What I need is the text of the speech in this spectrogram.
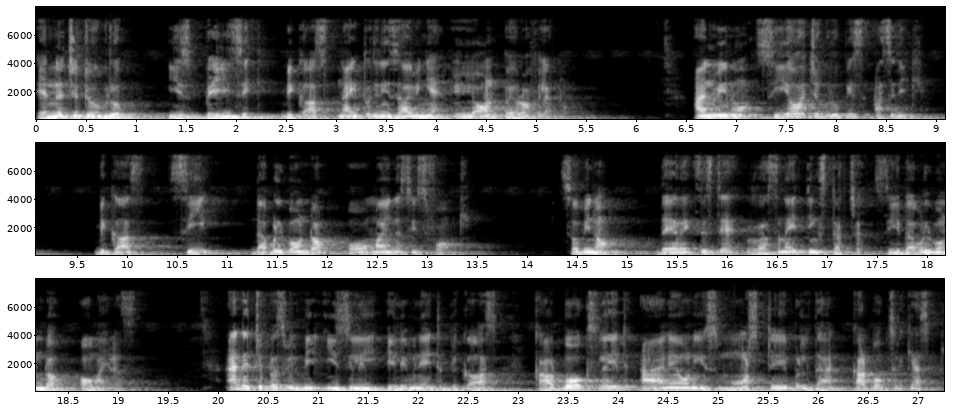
NH2 group is basic because nitrogen is having a lone pair of electron. And we know COH group is acidic because C double bond of O minus is formed. So we know there exists a resonating structure C double bond of O minus. And H plus will be easily eliminated because carboxylate anion is more stable than carboxylic acid.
